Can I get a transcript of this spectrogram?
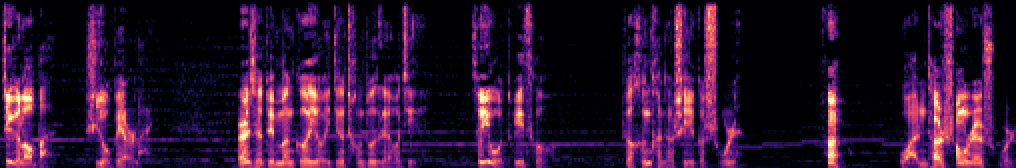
这个老板是有备而来。而且对门哥有一定程度的了解，所以我推测，这很可能是一个熟人。哼，管他生人熟人，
